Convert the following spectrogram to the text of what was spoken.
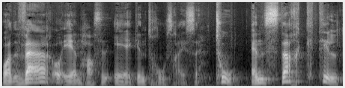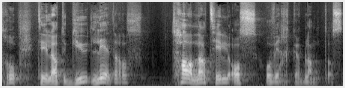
og at hver og en har sin egen trosreise. To, en sterk tiltro til at Gud leder oss, taler til oss og virker blant oss.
